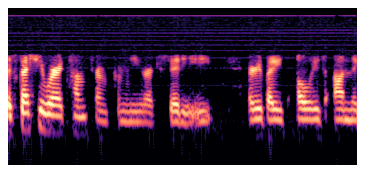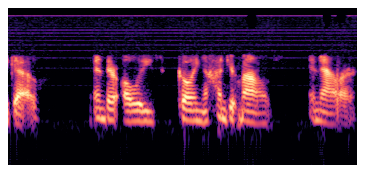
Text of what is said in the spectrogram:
especially where I come from, from New York City, everybody's always on the go, and they're always going 100 miles an hour.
